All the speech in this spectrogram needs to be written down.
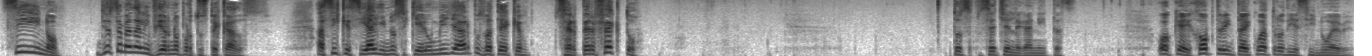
Sí y no. Dios te manda al infierno por tus pecados. Así que si alguien no se quiere humillar, pues va a tener que ser perfecto. Entonces, pues échenle ganitas. Ok, Job 34, 19.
